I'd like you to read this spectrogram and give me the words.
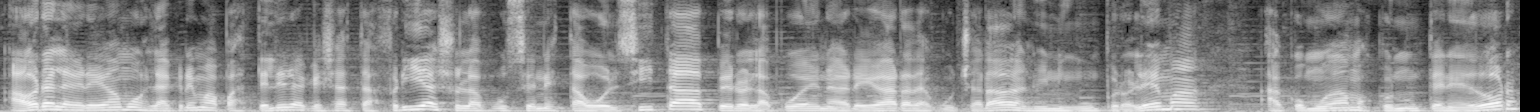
Ahora le agregamos la crema pastelera que ya está fría, yo la puse en esta bolsita pero la pueden agregar de a cucharadas, no hay ningún problema. Acomodamos con un tenedor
